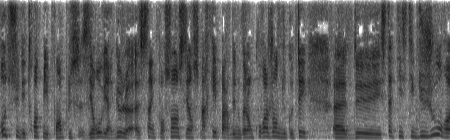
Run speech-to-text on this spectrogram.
au-dessus des 30 000 points, plus 0,5%. Séance marquée par des nouvelles encourageantes du côté euh, des statistiques du jour.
